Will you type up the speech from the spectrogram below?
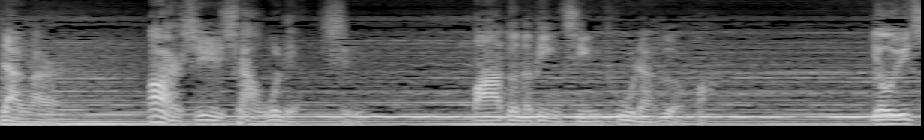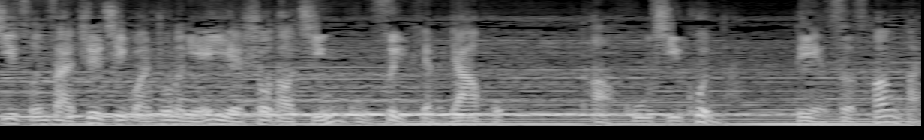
然而，二十日下午两时，巴顿的病情突然恶化。由于积存在支气管中的粘液受到颈骨碎片的压迫，他呼吸困难，脸色苍白，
